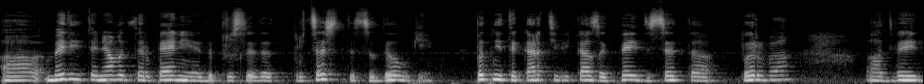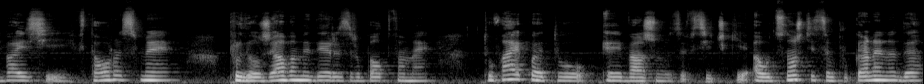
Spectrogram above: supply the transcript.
А, медиите нямат търпение да проследят. Процесите са дълги. Пътните карти ви казах 2010 първа, 2022 сме, продължаваме да я разработваме. Това е което е важно за всички. А от снощи съм поканена да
